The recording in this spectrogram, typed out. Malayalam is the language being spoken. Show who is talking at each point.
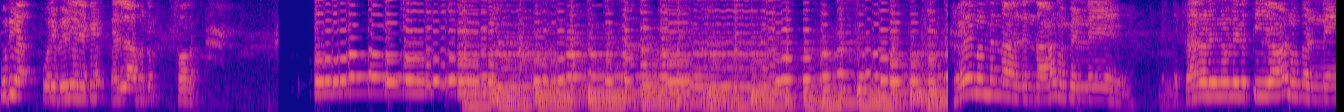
Speaker 1: പുതിയ ഒരു വീഡിയോയിലേക്ക് എല്ലാവർക്കും സ്വാഗതം. പ്രേമം എന്നാൽ എന്താണ് പെണ്ണേ? നിന്റെ കരളിനുള്ളിൽ തീയാണു കണ്ണേ.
